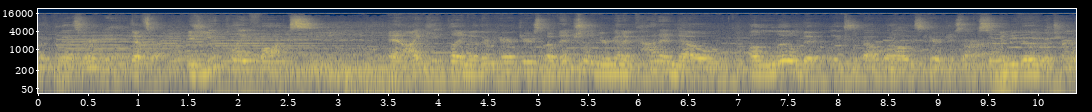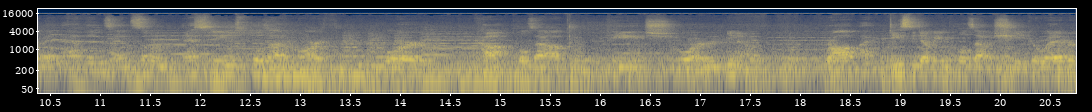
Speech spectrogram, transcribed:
one, that's right. That's right. If you play Fox and I keep playing other characters, eventually you're gonna kind of know a little bit at least about what all these characters are. So when you go to a tournament in Athens and someone Estes pulls out a Marth or Cop pulls out Peach or you know Rob DCW pulls out a Sheik or whatever,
